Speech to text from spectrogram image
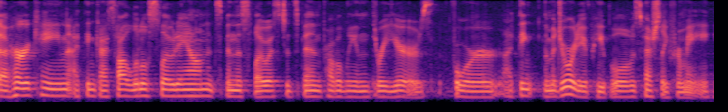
The hurricane, I think I saw a little slowdown. It's been the slowest it's been probably in three years for I think the majority of people, especially for me.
